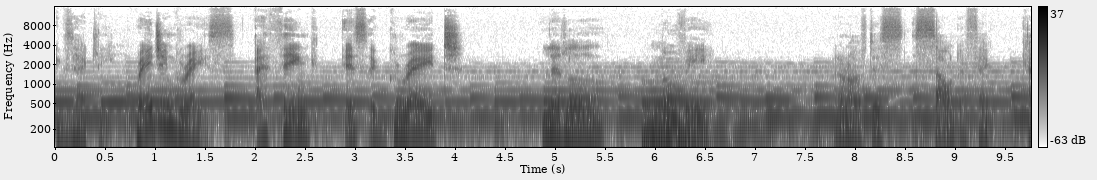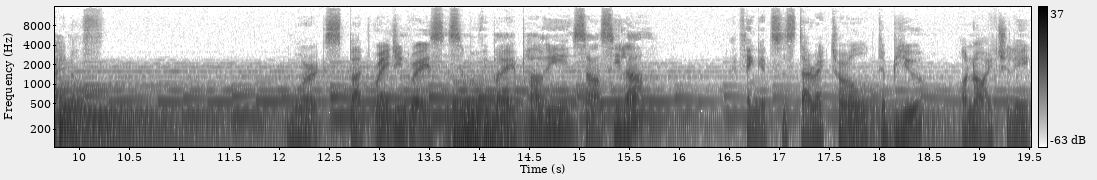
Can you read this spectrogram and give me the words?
Exactly. Raging Grace, I think, is a great little movie. I don't know if this sound effect kind of works, but Raging Grace is a movie by Paris Zarcilla. I think it's his directorial debut. Or no, actually,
